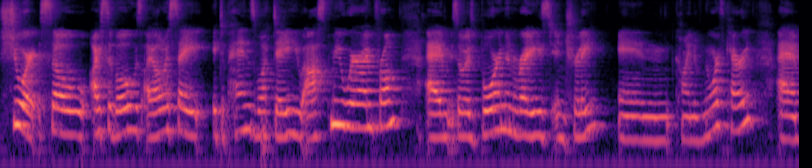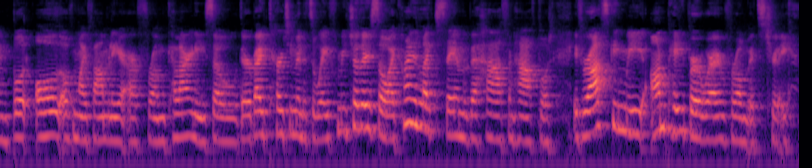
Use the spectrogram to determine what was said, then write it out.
Sure. So I suppose I always say it depends what day you ask me where I'm from. Um, so I was born and raised in Tralee in kind of North Kerry, um, but all of my family are from Killarney, so they're about 30 minutes away from each other. So I kind of like to say I'm a bit half and half, but if you're asking me on paper where I'm from, it's Tralee.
